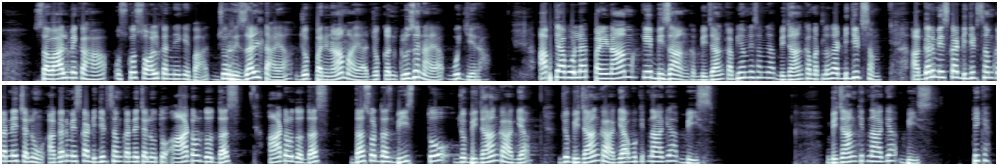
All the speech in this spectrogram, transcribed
सवाल में कहा, उसको सॉल्व करने के बाद जो रिज़ल्ट आया, जो परिणाम आया, जो कंक्लूजन आया, वो ये रहा। अब क्या बोल रहा है? परिणाम के बीजांक। बीजांक अभी हमने समझा। बीजांक का मतलब था डिजिट सम अगर मैं इसका डिजिट सम करने चलूँ, अगर मैं इसका डिजिट सम करने चलूँ तो आठ और दो दस, आठ और दो दस दस और दस बीस तो जो बीजांक आ गया, जो बीजांक आ गया, वो कितना आ गया? बीस। बीजांक कितना आ गया? बीस। ठीक है?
